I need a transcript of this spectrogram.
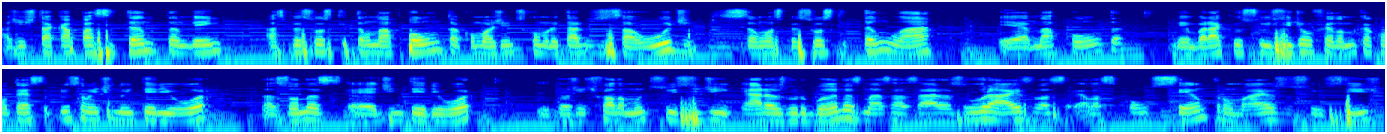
a gente está capacitando também as pessoas que estão na ponta, como agentes comunitários de saúde, que são as pessoas que estão lá é, na ponta. Lembrar que o suicídio é um fenômeno que acontece principalmente no interior, nas zonas é, de interior. Então a gente fala muito de suicídio em áreas urbanas, mas as áreas rurais elas, elas concentram mais o suicídio.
